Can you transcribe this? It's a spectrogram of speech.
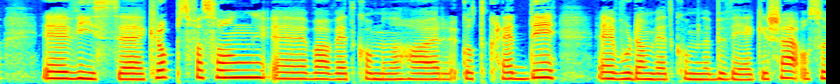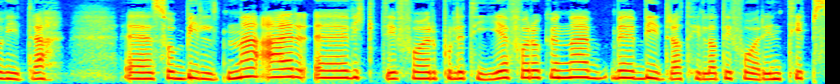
eh, vise kroppsfasong, eh, hva vedkommende har gått kledd i, hvordan vedkommende beveger seg osv. Så, så bildene er viktig for politiet for å kunne bidra til at de får inn tips.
